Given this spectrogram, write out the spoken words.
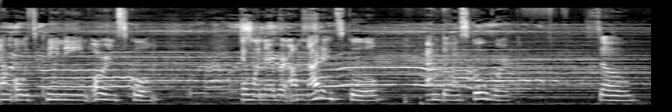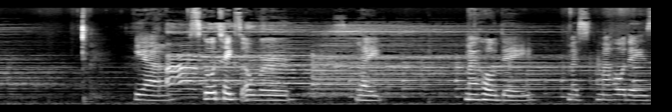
I'm always cleaning or in school. And whenever I'm not in school, I'm doing schoolwork. So, yeah, school takes over like my whole day. My my whole day is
